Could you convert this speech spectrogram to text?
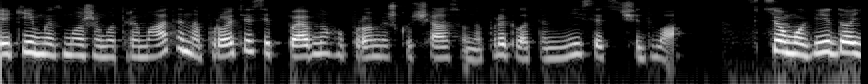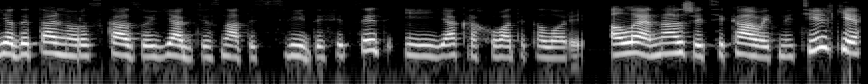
який ми зможемо тримати на протязі певного проміжку часу, наприклад, там місяць чи два. В цьому відео я детально розказую, як дізнатись свій дефіцит і як рахувати калорії. Але нас же цікавить не тільки е,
